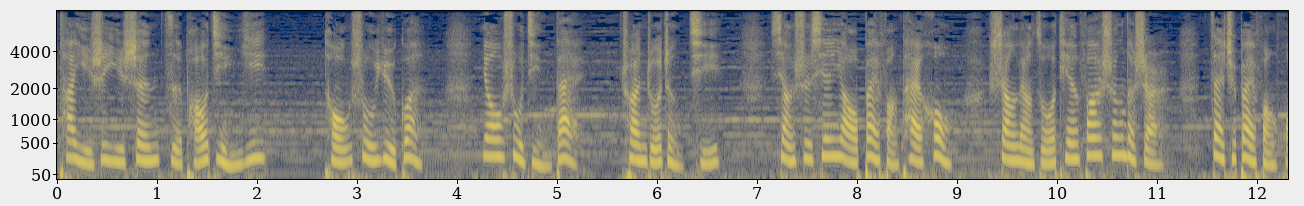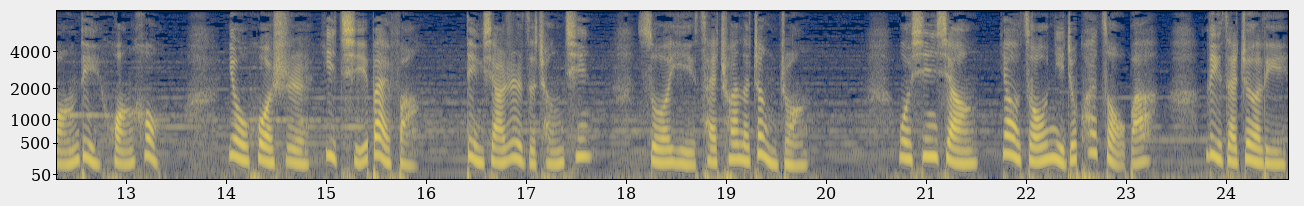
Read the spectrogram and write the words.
他已是一身紫袍锦衣，头束玉冠，腰束锦带，穿着整齐，像是先要拜访太后，商量昨天发生的事儿，再去拜访皇帝皇后，又或是一齐拜访，定下日子成亲，所以才穿了正装。我心想。要走你就快走吧，立在这里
